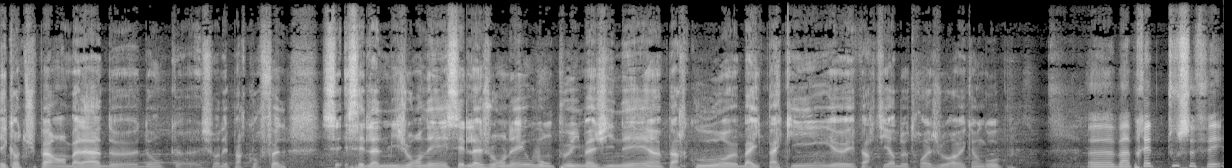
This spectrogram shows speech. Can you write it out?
Et quand tu pars en balade donc sur des parcours fun, c'est de la demi-journée, c'est de la journée où on peut imaginer un parcours bikepacking et partir de trois jours avec un groupe? Euh, bah après, tout se fait.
